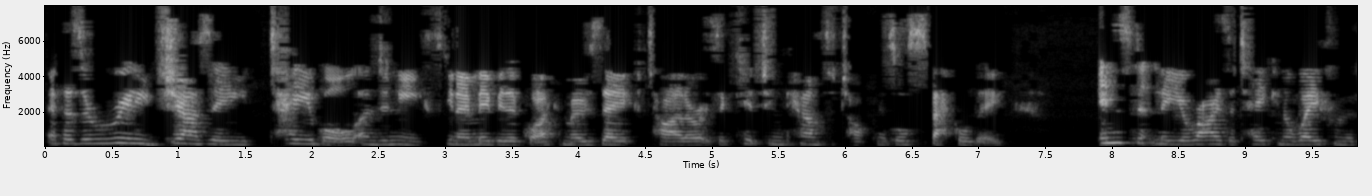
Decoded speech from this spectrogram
if there's a really jazzy table underneath, you know, maybe they've got like a mosaic tile or it's a kitchen countertop and it's all speckledy instantly your eyes are taken away from the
